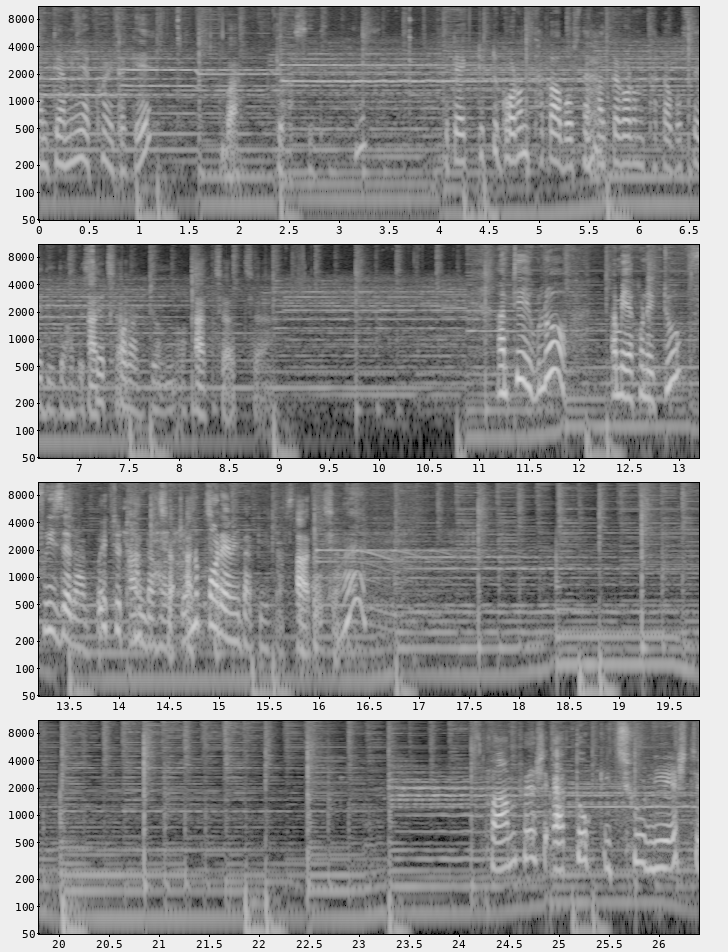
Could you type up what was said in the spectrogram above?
আন্টি আমি এখন এটাকে বাহ। গ্লাসে দিই এটা একটু একটু গরম থাকা অবস্থায় হালকা গরম থাকা অবস্থায় দিতে হবে সেট আচ্ছা। করার জন্য। আচ্ছা আচ্ছা। আন্টি এগুলো আমি এখন একটু ফ্রিজে রাখব একটু ঠান্ডা আচ্ছা, হওয়ার জন্য। আচ্ছা। পরে আমি বাকি কাজটা আচ্ছা। হ্যাঁ? ফার্ম ফ্রেশ এত কিছু নিয়ে এসছে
